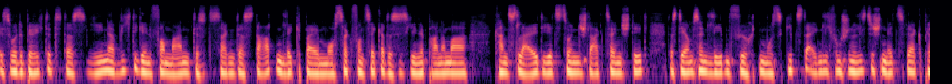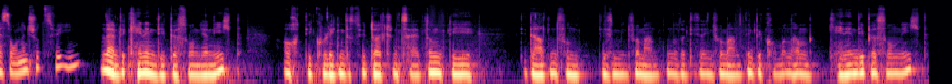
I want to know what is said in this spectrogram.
Es wurde berichtet, dass jener wichtige Informant, der sozusagen das Datenleck bei Mossack Fonseca, das ist jene Panama-Kanzlei, die jetzt so in den Schlagzeilen steht, dass der um sein Leben fürchten muss. Gibt es da eigentlich vom journalistischen Netzwerk Personenschutz für ihn? Nein, wir kennen die Person ja nicht. Auch die Kollegen der Süddeutschen Zeitung, die die Daten von diesem Informanten oder dieser Informantin bekommen haben, kennen die Person nicht.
